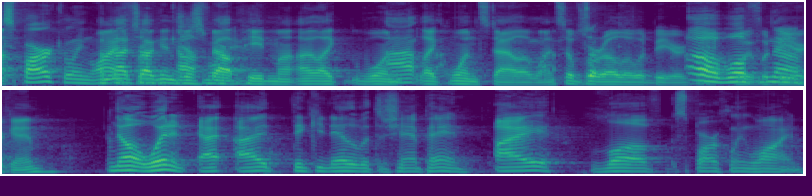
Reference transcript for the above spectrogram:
like sparkling wine I'm not talking just about Piedmont. I like one like one style of wine. So, Barolo would be your. Oh, well, would, would no. be your game. No, it wouldn't. I, I think you nailed it with the champagne. I love sparkling wine.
